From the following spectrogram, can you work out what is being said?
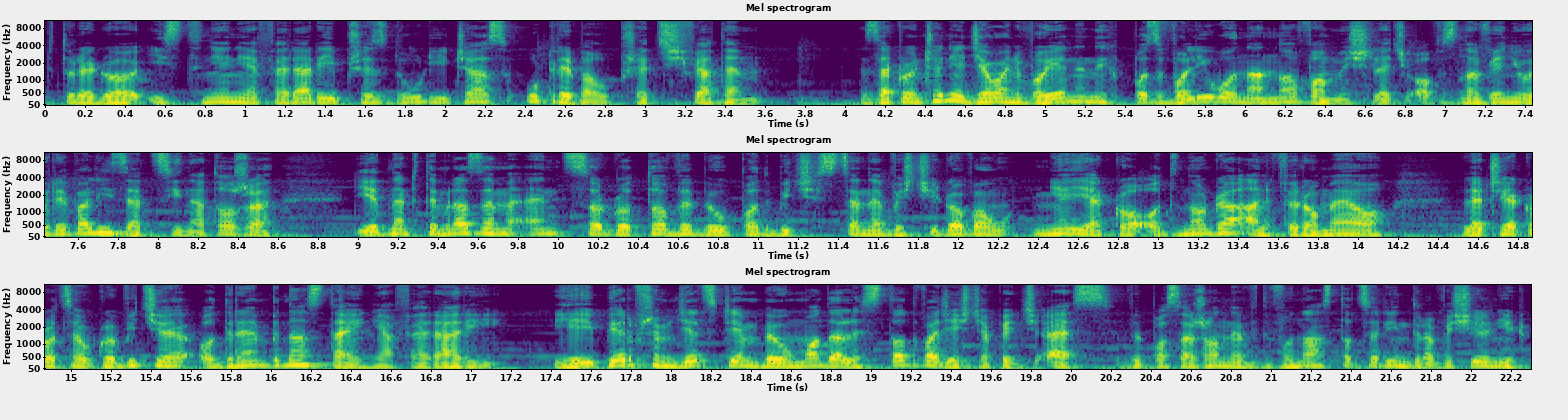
którego istnienie Ferrari przez długi czas ukrywał przed światem. Zakończenie działań wojennych pozwoliło na nowo myśleć o wznowieniu rywalizacji na torze, jednak tym razem Enzo gotowy był podbić scenę wyścigową nie jako odnoga Alfy Romeo, lecz jako całkowicie odrębna stajnia Ferrari. Jej pierwszym dzieckiem był model 125S, wyposażony w 12-cylindrowy silnik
